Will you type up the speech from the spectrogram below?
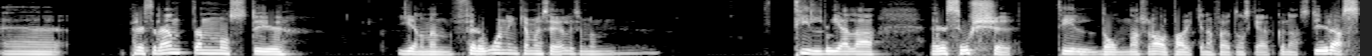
eh, presidenten måste ju genom en förordning kan man säga, liksom en, tilldela resurser till de nationalparkerna för att de ska kunna styras.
